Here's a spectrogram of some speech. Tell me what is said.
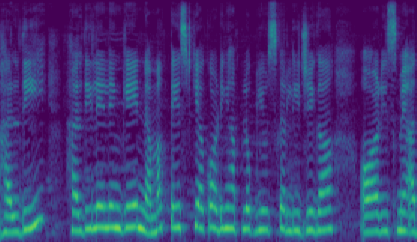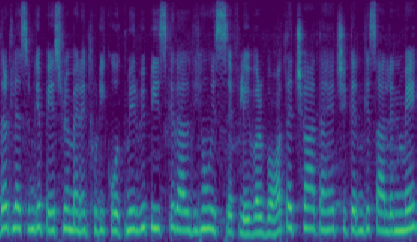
हल्दी। हल्दी ले लेंगे, नमक पेस्ट के अकॉर्डिंग आप लोग यूज़ कर लीजिएगा। और इसमें अदरक लहसुन के पेस्ट में मैंने थोड़ी कोतमीर भी पीस के डाल दी हूँ, इससे फ्लेवर बहुत अच्छा आता है चिकन के सालन में।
